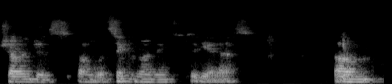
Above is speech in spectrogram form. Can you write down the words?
challenges um, with synchronizing to, to ENS. Um,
